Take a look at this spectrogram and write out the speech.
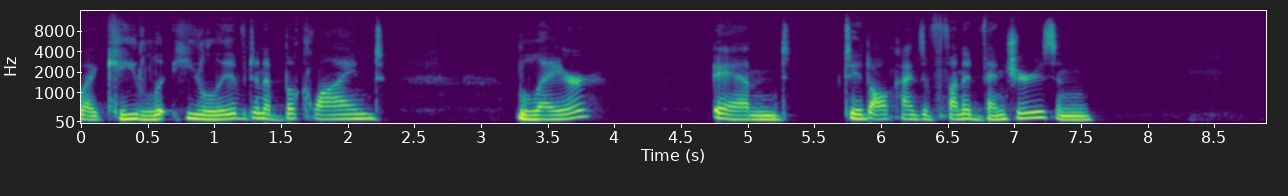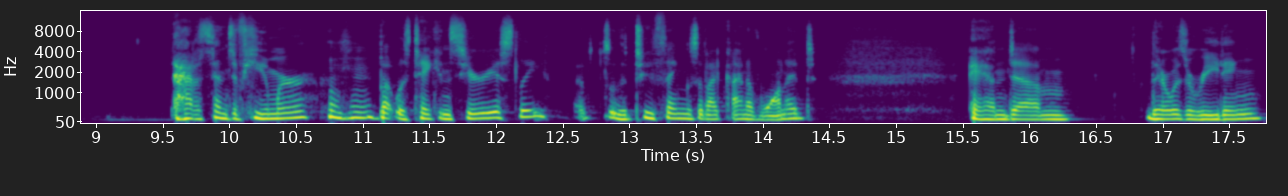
like he, li- he lived in a book lined lair and did all kinds of fun adventures and had a sense of humor, but was taken seriously. That's the two things that I kind of wanted. And um, there was a reading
